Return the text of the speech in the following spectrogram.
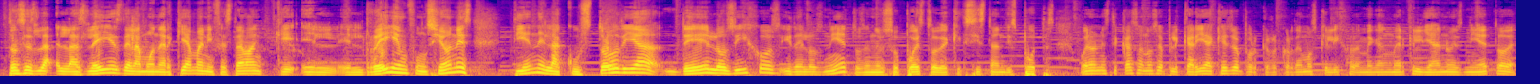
Entonces las leyes de la monarquía manifestaban que el, el rey en funciones tiene la custodia de los hijos y de los nietos en el supuesto de que existan disputas. Bueno, en este caso no se aplicaría aquello porque recordemos que el hijo de Meghan Merkel ya no es nieto de,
